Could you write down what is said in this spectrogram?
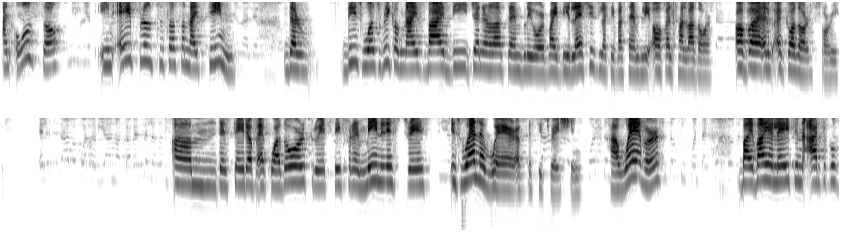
And also in April 2019, the, this was recognized by the General Assembly or by the Legislative Assembly of El Salvador, of uh, Ecuador, sorry. Um, the state of Ecuador, through its different ministries, is well aware of the situation. However, by violating Article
